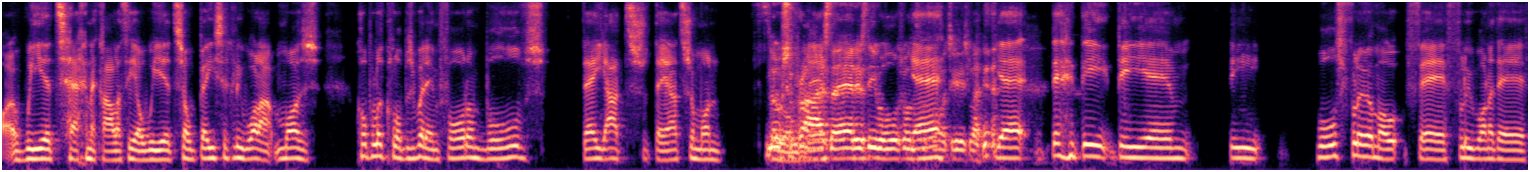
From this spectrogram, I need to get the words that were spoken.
a weird technicality, a weird. So basically, what happened was a couple of clubs were in for him. Wolves, they had they had someone. No surprise there, there is the Wolves. Yeah, yeah. The the the um the Wolves flew him out, uh, flew one of their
